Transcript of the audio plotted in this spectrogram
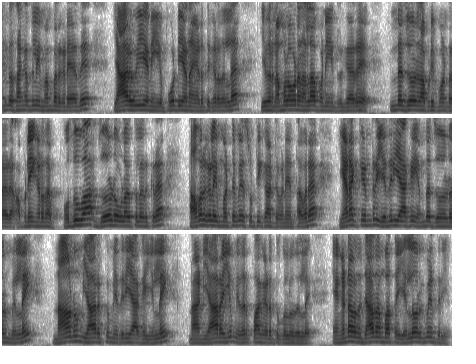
எந்த சங்கத்துலேயும் மெம்பர் கிடையாது. யாரையும் நீங்கள் போட்டியாக நான் எடுத்துக்கிறது இல்ல இவர் நம்மளோட நல்லா பண்ணிக்கிட்டு இருக்காரு. இந்த ஜோதிடர் அப்படி பண்ணுறாரு அப்படிங்கிறத பொதுவாக ஜோதிட உலகத்தில் இருக்கிற தவறுகளை மட்டுமே சுட்டி காட்டுவேனே தவிர எனக்கென்று எதிரியாக எந்த ஜோதிடரும் இல்லை. நானும் யாருக்கும் எதிரியாக இல்லை. நான் யாரையும் எதிர்ப்பாக எடுத்துக்கொள்வதில்லை. என்கிட்ட வந்து ஜாதகம் பார்த்த எல்லோருக்குமே தெரியும்.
